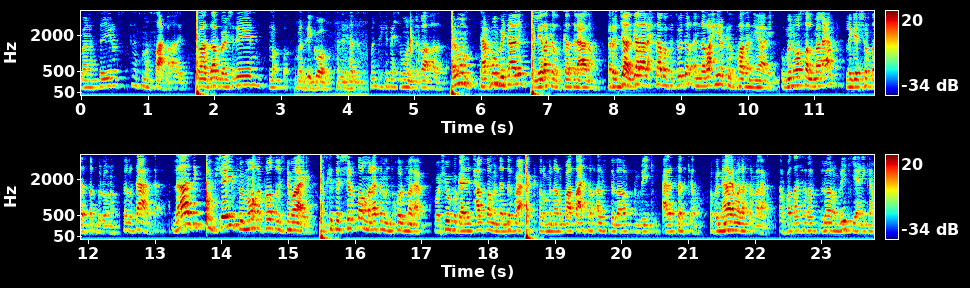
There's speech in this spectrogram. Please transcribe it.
بانثيرز اسمها الصعبة هذه؟ فاز 24 نقطة. ما أدري جول ما أدري هدف. ما أدري كيف يحسبون اللقاء هذا. المهم تعرفون فيتالي اللي ركض في كأس العالم؟ الرجال قال على حسابه في تويتر إنه راح يركض في هذا النهائي ومن وصل الملعب لقى الشرطة يستقبلونه. قال له تعال تعال. لا تكتب شيء في مواقع التواصل الاجتماعي. مسكت الشرطة ومنعته من دخول الملعب. وأشوفه قاعد يتحطم إنه دفع أكثر من 14000 دولار أمريكي على التذكرة. وفي النهاية ما دخل الملعب. 14000 دولار أمريكي يعني كم؟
